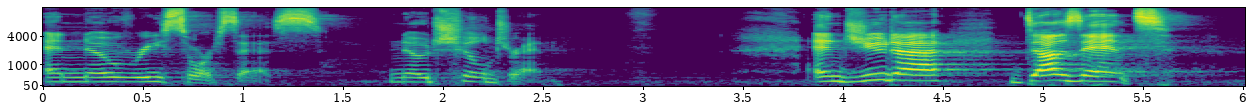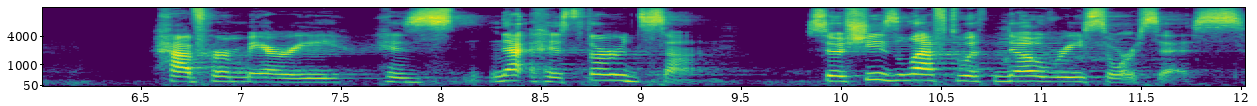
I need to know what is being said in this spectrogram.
and no resources, no children. And Judah doesn't have her marry his, his third son. So she's left with no resources.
